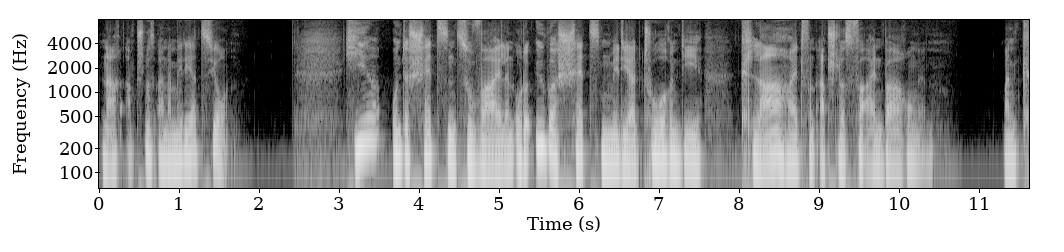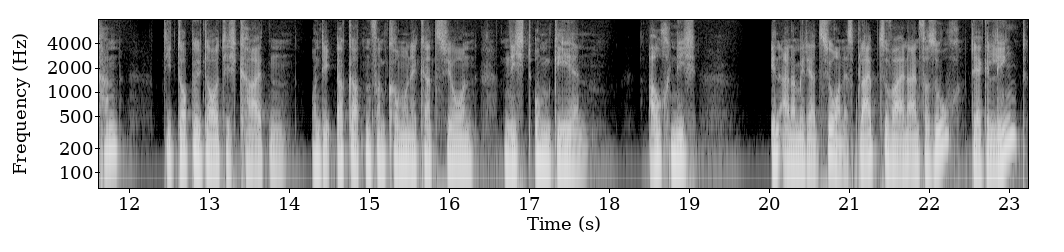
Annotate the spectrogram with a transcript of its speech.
nach Abschluss einer Mediation. Hier unterschätzen zuweilen oder überschätzen Mediatoren die Klarheit von Abschlussvereinbarungen. Man kann die Doppeldeutigkeiten und die Irrgarten von Kommunikation nicht umgehen. Auch nicht in einer Mediation. Es bleibt zuweilen ein Versuch, der gelingt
